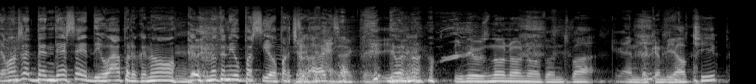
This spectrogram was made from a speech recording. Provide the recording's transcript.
Llavors et ven d'essa i et diu, ah, però que no, que no teniu passió per això. Exacte. I, Diu, no, no. I dius, no, no, no, doncs va, hem de canviar el xip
